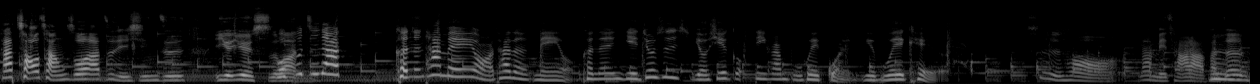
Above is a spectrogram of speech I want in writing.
他超常说他自己薪资一个月十万我不，知道，可能他没有，他的没有，可能也就是有些公地方不会管，也不会 care。是哦，那没差啦，反正嗯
